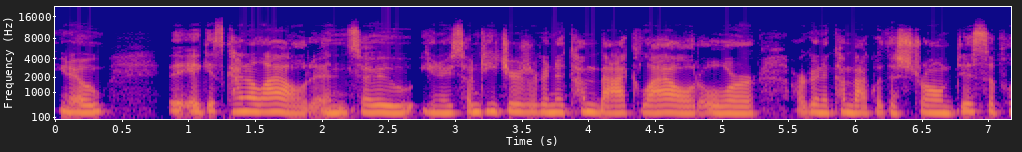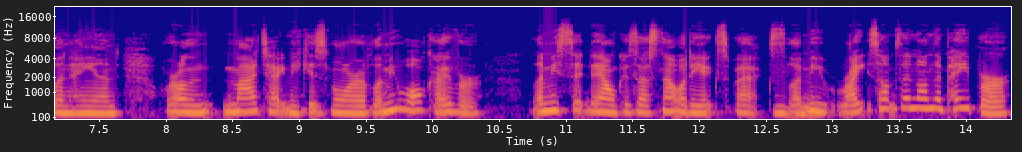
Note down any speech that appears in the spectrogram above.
you know, it gets kind of loud. And so, you know, some teachers are going to come back loud or are going to come back with a strong discipline hand. Where on my technique is more of let me walk over let me sit down because that's not what he expects. Mm-hmm. Let me mm-hmm. write something on the paper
